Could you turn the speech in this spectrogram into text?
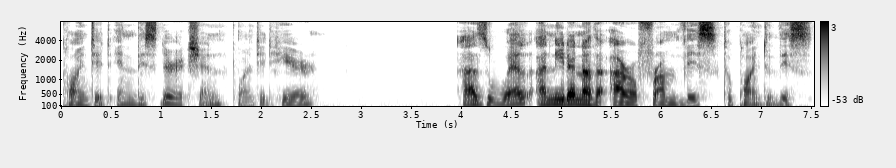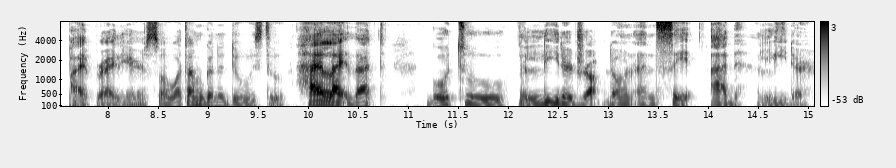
point it in this direction, point it here as well. I need another arrow from this to point to this pipe right here. So what I'm going to do is to highlight that, go to the leader drop down and say add leader.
